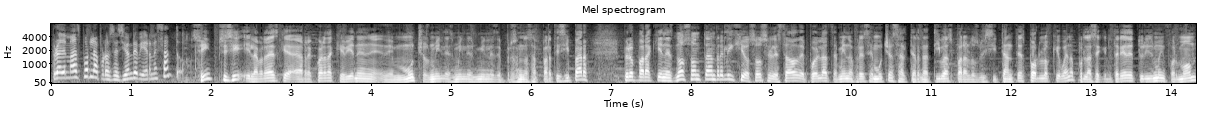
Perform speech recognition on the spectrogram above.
pero además por la procesión de Viernes Santo. Sí, sí, sí, y la verdad es que eh, recuerda que vienen eh, muchos miles, miles, miles de personas a participar, pero para quienes no son tan religiosos, el Estado de Puebla también ofrece muchas alternativas para los visitantes, por lo que, bueno, pues la Secretaría de Turismo informó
